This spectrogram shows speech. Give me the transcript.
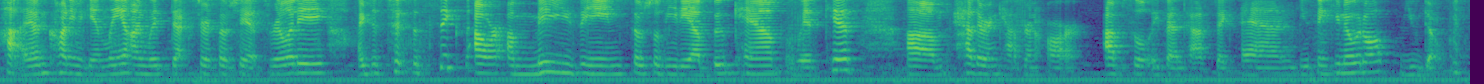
Hi, I'm Connie McGinley. I'm with Dexter Associates Realty. I just took the six hour amazing social media boot camp with KISS. Um, Heather and Catherine are absolutely fantastic, and you think you know it all? You don't.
